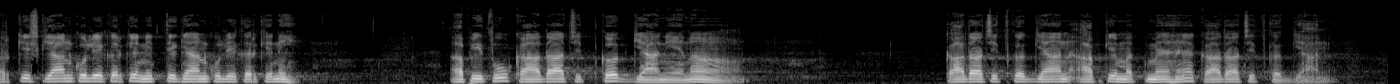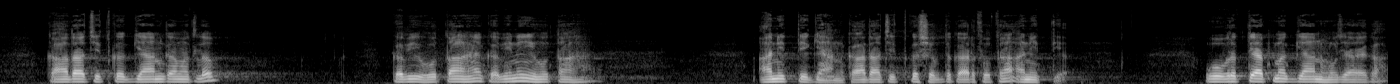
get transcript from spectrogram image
और किस ज्ञान को लेकर के? नित्य ज्ञान को लेकर के नहीं। अपितु कादाचित ज्ञान कादाचित का ज्ञान आपके मत में है कादाचित का ज्ञान कादाचित का ज्ञान का मतलब कभी होता है, कभी नहीं होता है। अनित्य ज्ञान कादाचित का शब्द का अर्थ होता है अनित्य। वो वृत्त्यात्मक ज्ञान हो जाएगा।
